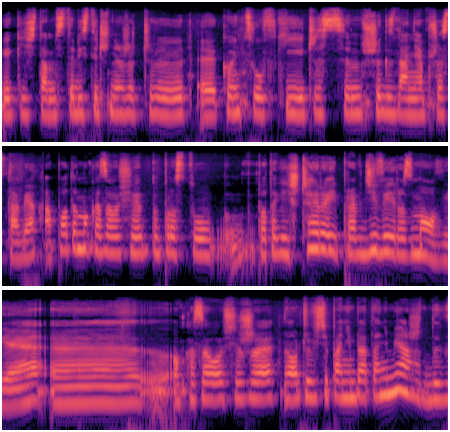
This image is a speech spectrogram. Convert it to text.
jakieś tam stylistyczne rzeczy, e, końcówki, czy szyk zdania przestawia. A potem okazało się po prostu, po takiej szczerej, prawdziwej rozmowie, e, okazało się, że no oczywiście pani Beata nie miała żadnych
